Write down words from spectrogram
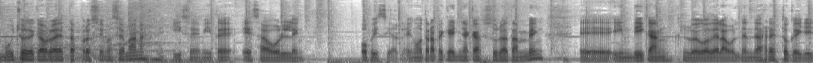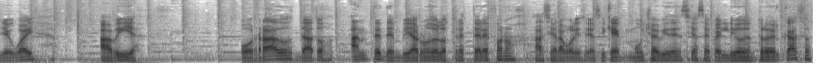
mucho de que hablar estas próximas semanas y se emite esa orden oficial. En otra pequeña cápsula también eh, indican luego de la orden de arresto que JJ había borrado datos antes de enviar uno de los tres teléfonos hacia la policía. Así que mucha evidencia se perdió dentro del caso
